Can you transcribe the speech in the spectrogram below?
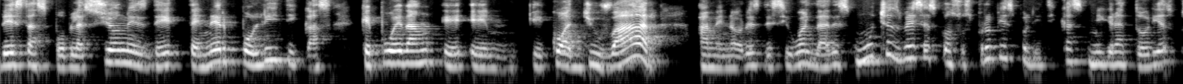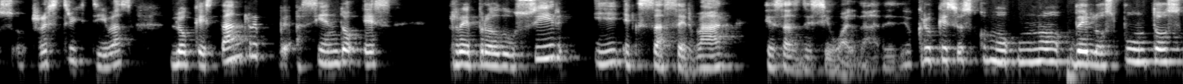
de estas poblaciones, de tener políticas que puedan eh, em, eh, coadyuvar a menores desigualdades, muchas veces con sus propias políticas migratorias restrictivas, lo que están haciendo es reproducir y exacerbar esas desigualdades. Yo creo que eso es como uno de los puntos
